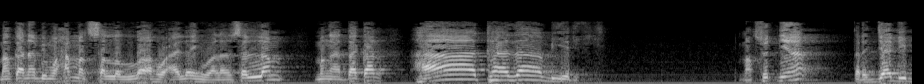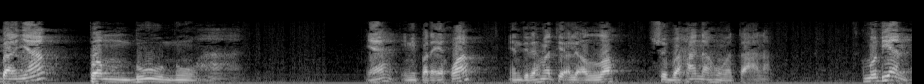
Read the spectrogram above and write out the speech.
maka Nabi Muhammad sallallahu alaihi wasallam mengatakan hakadha biri. Maksudnya terjadi banyak pembunuhan. Ya, ini para ikhwah yang dirahmati oleh Allah Subhanahu wa taala. Kemudian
